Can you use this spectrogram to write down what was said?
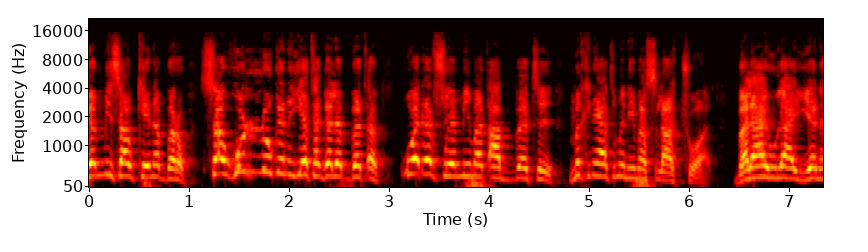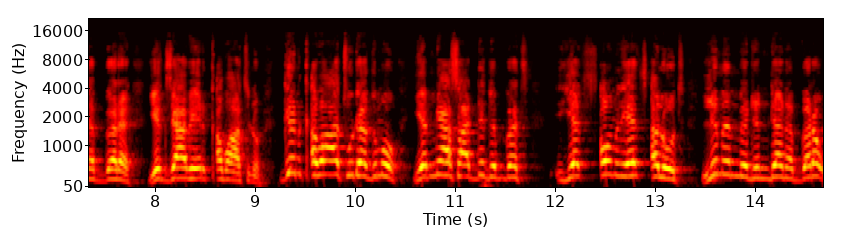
የሚሰብክ የነበረው። ሰው ሁሉ ግን እየተገለበጠ ወደ እርሱ የሚመጣበት ምክንያት ምን ይመስላችኋል? በላዩ ላይ የነበረ የእግዚአብሔር ቅባት ነው። ግን ቅባቱ ደግሞ የሚያሳድግበት የጾም የጸሎት ልምምድ እንደነበረው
